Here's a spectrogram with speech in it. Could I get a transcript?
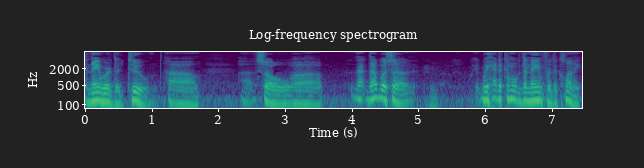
and they were the two. Uh, uh, so uh, that that was a we had to come up with a name for the clinic,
